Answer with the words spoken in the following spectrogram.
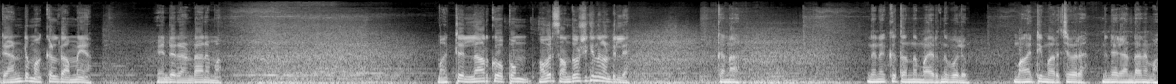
രണ്ട് മക്കളുടെ അമ്മയാ. എന്റെ രണ്ടാനമ്മ. മറ്റെല്ലാവർക്കും ഒപ്പം അവർ സന്തോഷിക്കുന്ന കണ്ടില്ലേ? കണ്ണ നിനക്ക് തന്ന മരുന്ന് പോലും മാറ്റി മറിച്ചവരാ നിന്റെ രണ്ടാനമ്മ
